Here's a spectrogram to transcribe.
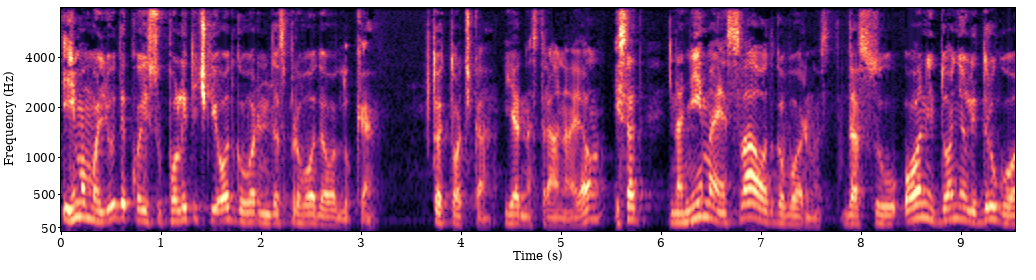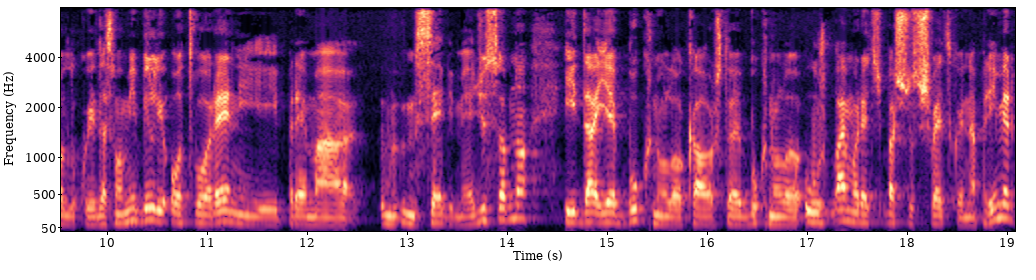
Imamo ljude koji su politički odgovorni da sprovode odluke. To je točka, jedna strana, jel? I sad, na njima je sva odgovornost da su oni donijeli drugu odluku i da smo mi bili otvoreni prema sebi međusobno i da je buknulo kao što je buknulo, u, ajmo reći baš u Švedskoj, na primjer,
